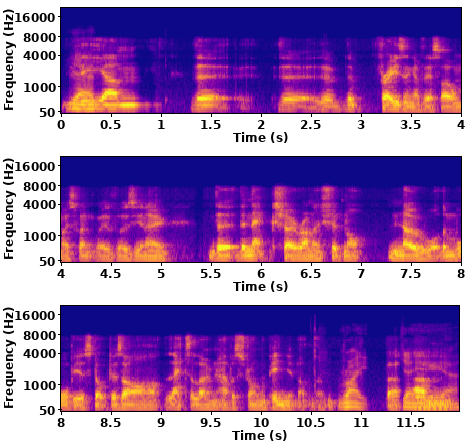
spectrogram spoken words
Yeah. the um the, the the the phrasing of this I almost went with was you know the the next showrunner should not know what the Morbius doctors are, let alone have a strong opinion on them. right. But, yeah, yeah, um, yeah.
